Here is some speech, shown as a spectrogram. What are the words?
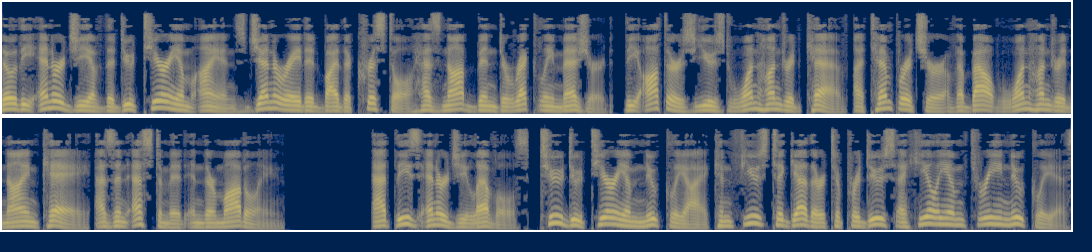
Though the energy of the deuterium ions generated by the crystal has not been directly measured, the authors used 100 keV a temperature of about 109 K as an estimate in their modeling. At these energy levels, two deuterium nuclei can fuse together to produce a helium-3 nucleus,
